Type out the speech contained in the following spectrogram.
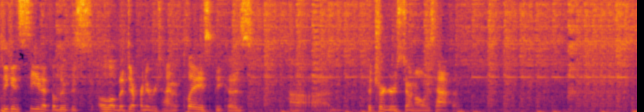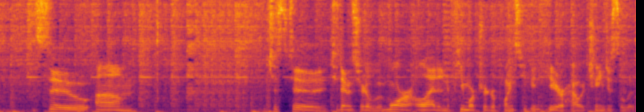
you can see that the loop is a little bit different every time it plays because uh, the triggers don't always happen. So, um, just to, to demonstrate a little bit more, I'll add in a few more trigger points so you can hear how it changes the loop.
